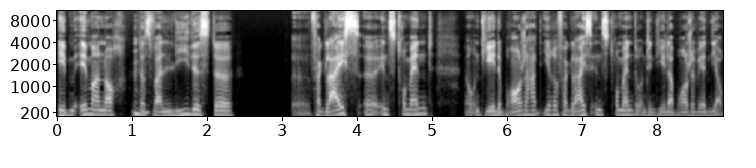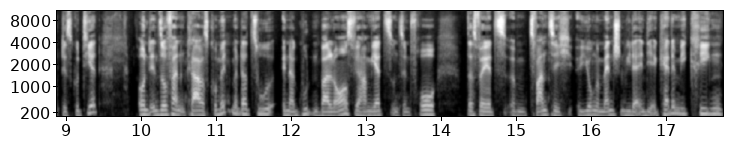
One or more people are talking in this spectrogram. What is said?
eben immer noch mhm. das valideste Vergleichsinstrument äh, und jede Branche hat ihre Vergleichsinstrumente und in jeder Branche werden die auch diskutiert. Und insofern ein klares Commitment dazu, in einer guten Balance. Wir haben jetzt und sind froh, dass wir jetzt 20 ähm, junge Menschen wieder in die Academy kriegen.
